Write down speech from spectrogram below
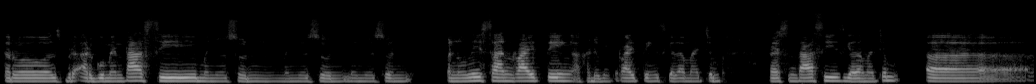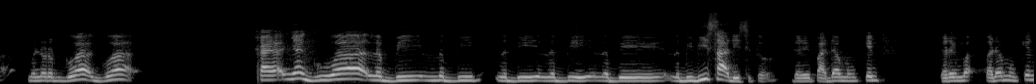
terus berargumentasi, menyusun menyusun menyusun penulisan, writing, academic writing segala macam, presentasi segala macam. Uh, menurut gua, gua kayaknya gua lebih lebih lebih lebih lebih lebih bisa di situ daripada mungkin daripada mungkin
